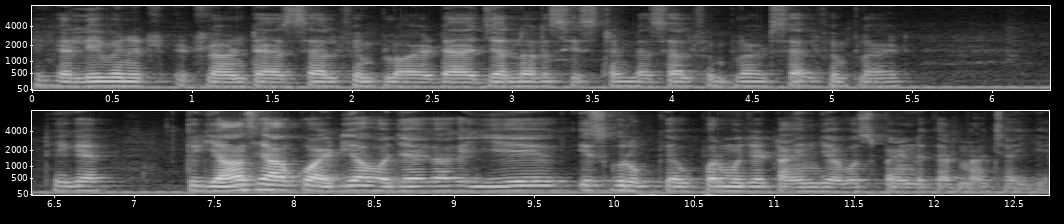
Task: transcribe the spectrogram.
ठीक है लिव इन इटलांट है सेल्फ एम्प्लॉयड है जर्नल असिस्टेंट है सेल्फ एम्प्लॉयड सेल्फ एम्प्लॉयड ठीक है? तो यहाँ से आपको आइडिया हो जाएगा कि ये इस ग्रुप के ऊपर मुझे टाइम जो है वो स्पेंड करना चाहिए।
